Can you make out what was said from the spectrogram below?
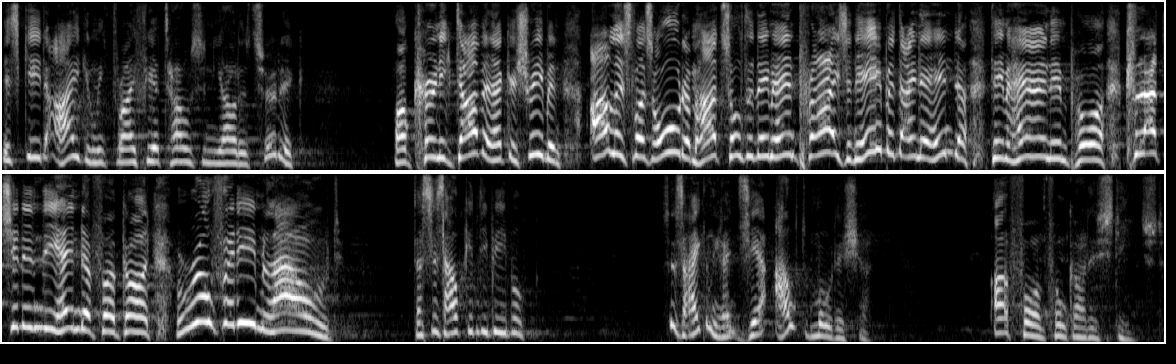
Es geht eigentlich 3.000, 4.000 Jahre zurück. Weil König David hat geschrieben, alles was Odem hat, sollte dem Herrn preisen. Hebe deine Hände dem Herrn empor, klatsche in die Hände vor Gott, rufe ihm laut. Das ist auch in die Bibel. Das ist eigentlich ein sehr altmodischer Form von Gottesdienst.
